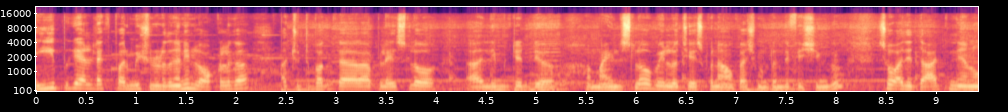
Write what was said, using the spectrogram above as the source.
డీప్గా వెళ్ళడానికి పర్మిషన్ ఉండదు కానీ లోకల్గా ఆ చుట్టుపక్కల ప్లేస్లో లిమిటెడ్ మైల్స్లో వీళ్ళు చేసుకునే అవకాశం ఉంటుంది ఫిషింగ్. సో అది దాటి నేను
